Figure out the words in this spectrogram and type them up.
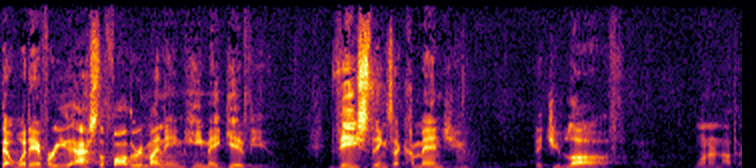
that whatever you ask the Father in my name, he may give you. These things I command you, that you love one another.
